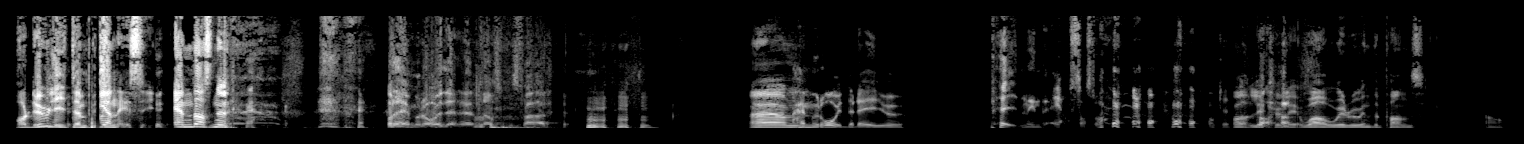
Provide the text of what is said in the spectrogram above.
Har du liten penis? Endast nu! Och det är hemorrojder, det är ett atmosfär. um, Hemorrojder, det är ju pain in the ass alltså. Okej. oh, literally, wow, we ruined the puns. Ja.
